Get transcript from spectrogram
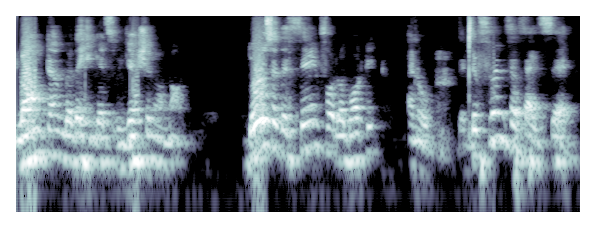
Long term, whether he gets rejection or not. Those are the same for robotic and open. The difference, as I said,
